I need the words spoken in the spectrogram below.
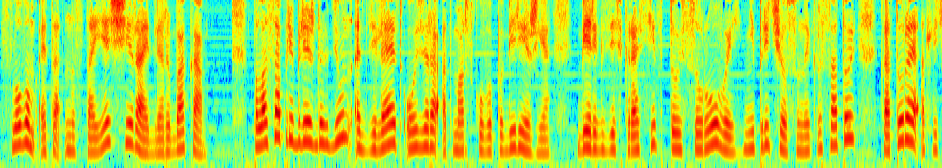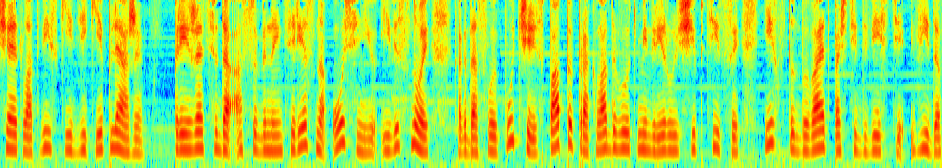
Словом, это настоящий рай для рыбака – Полоса прибрежных дюн отделяет озеро от морского побережья. Берег здесь красив той суровой, непричесанной красотой, которая отличает латвийские дикие пляжи. Приезжать сюда особенно интересно осенью и весной, когда свой путь через Папы прокладывают мигрирующие птицы. Их тут бывает почти 200 видов.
